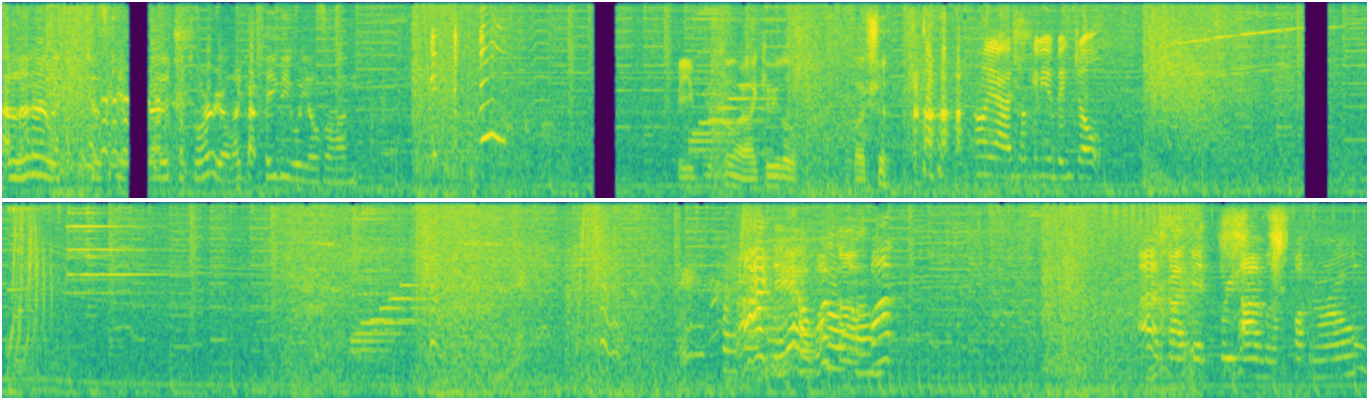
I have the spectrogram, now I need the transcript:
I literally just came out of tutorial. I got baby wheels on. But you, don't I'll give you a little push. Oh yeah, he'll give you a big jolt. God damn, what the oh, fuck? I got hit three times in a fucking row.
